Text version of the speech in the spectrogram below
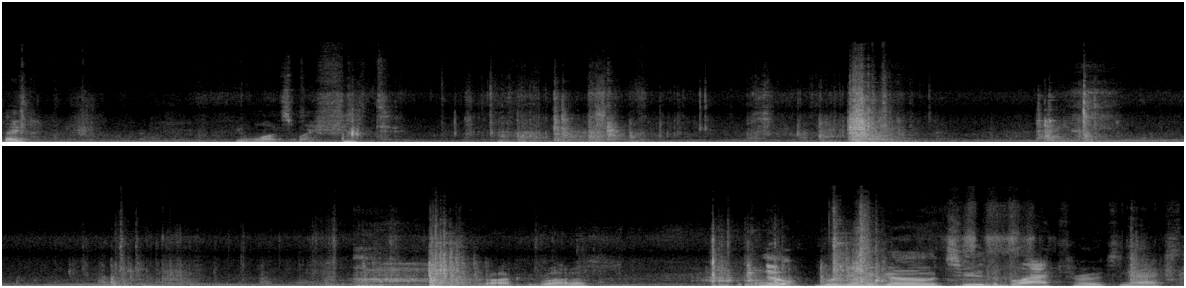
Hey, he wants my feet. Rock iguanas. Nope, we're gonna go to the black throats next.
